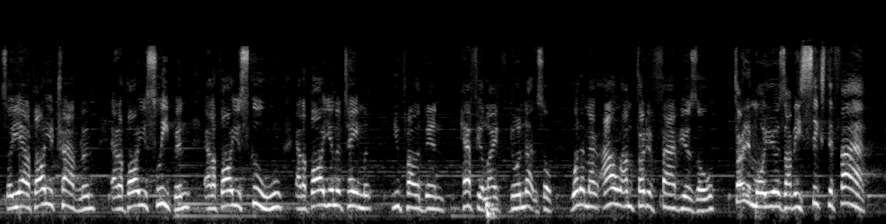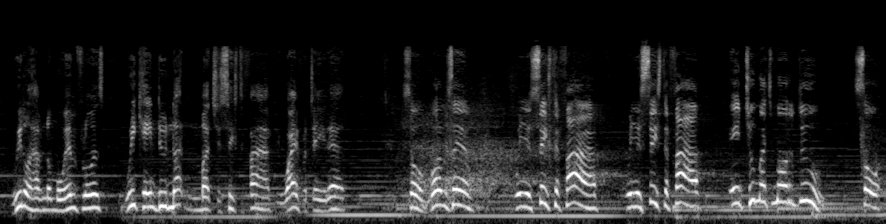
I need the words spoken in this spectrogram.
So you add up all your traveling, add up all your sleeping, add up all your school, add up all your entertainment, you've probably been half your life doing nothing. So what am I? I'll, I'm 35 years old. 30 more years, I'll be 65. We don't have no more influence. We can't do nothing much at 65. Your wife will tell you that. So what I'm saying, when you're 65, when you're 65, ain't too much more to do. So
